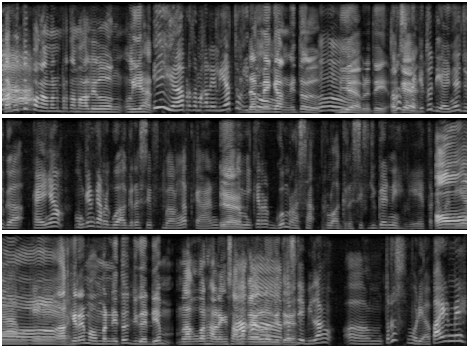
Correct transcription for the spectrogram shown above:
tapi itu pengalaman pertama kali lo lihat Iya pertama kali lihat tuh dan itu. megang itu Mm-mm. dia berarti. Terus Oke. udah gitu dianya juga kayaknya mungkin karena gue agresif banget kan, dia Iya. juga mikir gue merasa perlu agresif juga nih gitu kata Oh, dia mungkin. akhirnya momen itu juga dia melakukan hal yang sama Ah, kayak lo ah, gitu Terus ya. dia bilang, "Em, terus mau diapain nih?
